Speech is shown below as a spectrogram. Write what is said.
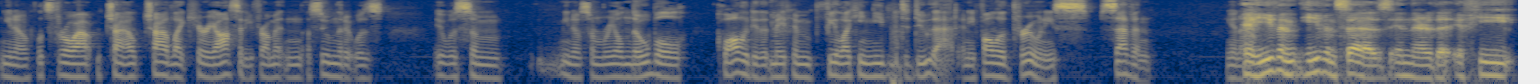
You know, let's throw out child childlike curiosity from it and assume that it was it was some you know some real noble quality that made him feel like he needed to do that, and he followed through, and he's seven. You know, Hey, he even he even says in there that if he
